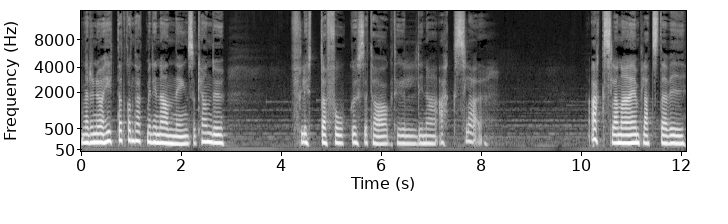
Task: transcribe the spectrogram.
När du nu har hittat kontakt med din andning så kan du flytta fokus ett tag till dina axlar. Axlarna är en plats där vi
